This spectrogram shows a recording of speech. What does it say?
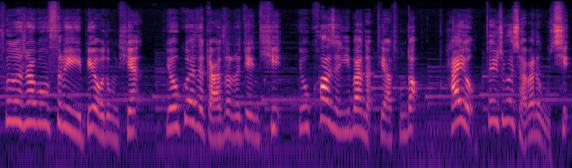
出租车公司里别有洞天，有柜子改造的电梯，有矿井一般的地下通道，还有可以追小白的武器。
